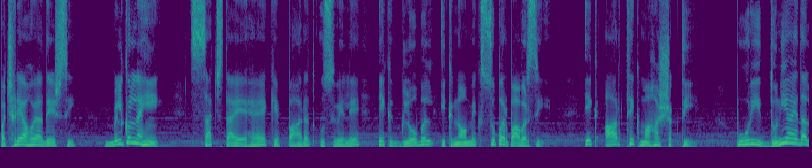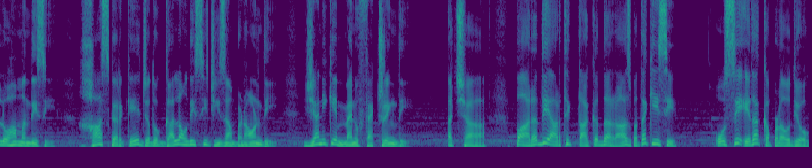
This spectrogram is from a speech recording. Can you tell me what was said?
ਪਛੜਿਆ ਹੋਇਆ ਦੇਸ਼ ਸੀ? ਬਿਲਕੁਲ ਨਹੀਂ। ਸੱਚ ਤਾਂ ਇਹ ਹੈ ਕਿ ਭਾਰਤ ਉਸ ਵੇਲੇ ਇੱਕ ਗਲੋਬਲ ਇਕਨੋਮਿਕ ਸੁਪਰ ਪਾਵਰ ਸੀ। ਇੱਕ ਆਰਥਿਕ ਮਹਾਸ਼ਕਤੀ। ਪੂਰੀ ਦੁਨੀਆ ਇਹਦਾ ਲੋਹਾਮੰਦੀ ਸੀ। ਖਾਸ ਕਰਕੇ ਜਦੋਂ ਗੱਲ ਆਉਂਦੀ ਸੀ ਚੀਜ਼ਾਂ ਬਣਾਉਣ ਦੀ, ਯਾਨੀ ਕਿ ਮੈਨੂਫੈਕਚਰਿੰਗ ਦੀ। ਅੱਛਾ, ਭਾਰਤ ਦੀ ਆਰਥਿਕ ਤਾਕਤ ਦਾ ਰਾਜ਼ ਪਤਾ ਕੀ ਸੀ? ਉਹ ਸੀ ਇਹਦਾ ਕਪੜਾ ਉਦਯੋਗ।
